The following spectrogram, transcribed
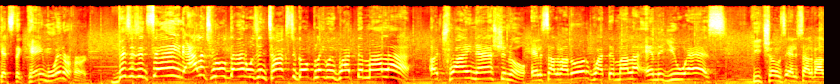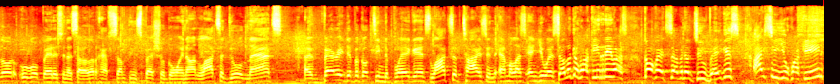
gets the game winner Herc. This is insane! Alex Roldan was in talks to go play with Guatemala, a tri-national. El Salvador, Guatemala, and the U.S. He chose El Salvador. Hugo Perez and El Salvador have something special going on. Lots of dual nats. A very difficult team to play against. Lots of ties in MLS and USL. Look at Joaquin Rivas. Go ahead, 702 Vegas. I see you, Joaquin.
